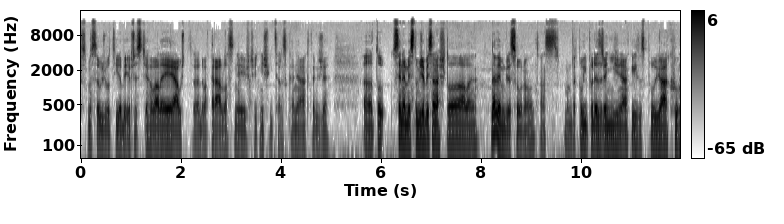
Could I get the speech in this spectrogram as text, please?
jsme se už od té doby i přestěhovali, já už teda dvakrát vlastně, včetně Švýcarska nějak, takže to si nemyslím, že by se našlo, ale nevím, kde jsou, no. Já mám takový podezření, že nějakých ze spolužáků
